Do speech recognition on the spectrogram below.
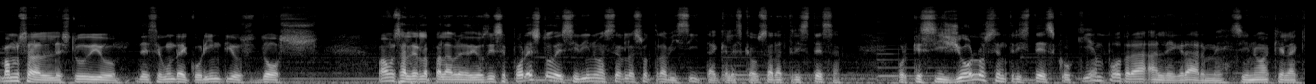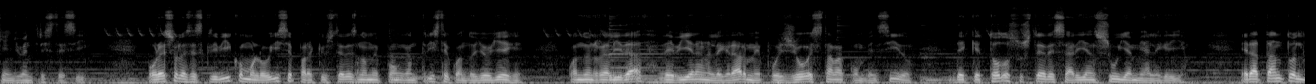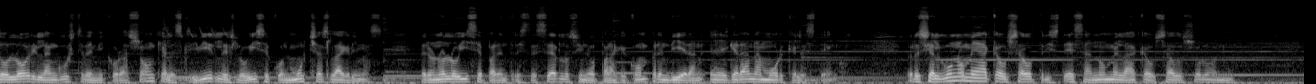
Vamos al estudio de 2 de Corintios 2. Vamos a leer la palabra de Dios. Dice, por esto decidí no hacerles otra visita que les causara tristeza, porque si yo los entristezco, ¿quién podrá alegrarme sino aquel a quien yo entristecí? Por eso les escribí como lo hice para que ustedes no me pongan triste cuando yo llegue, cuando en realidad debieran alegrarme, pues yo estaba convencido de que todos ustedes harían suya mi alegría. Era tanto el dolor y la angustia de mi corazón que al escribirles lo hice con muchas lágrimas, pero no lo hice para entristecerlos, sino para que comprendieran el gran amor que les tengo. Pero si alguno me ha causado tristeza, no me la ha causado solo a mí,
